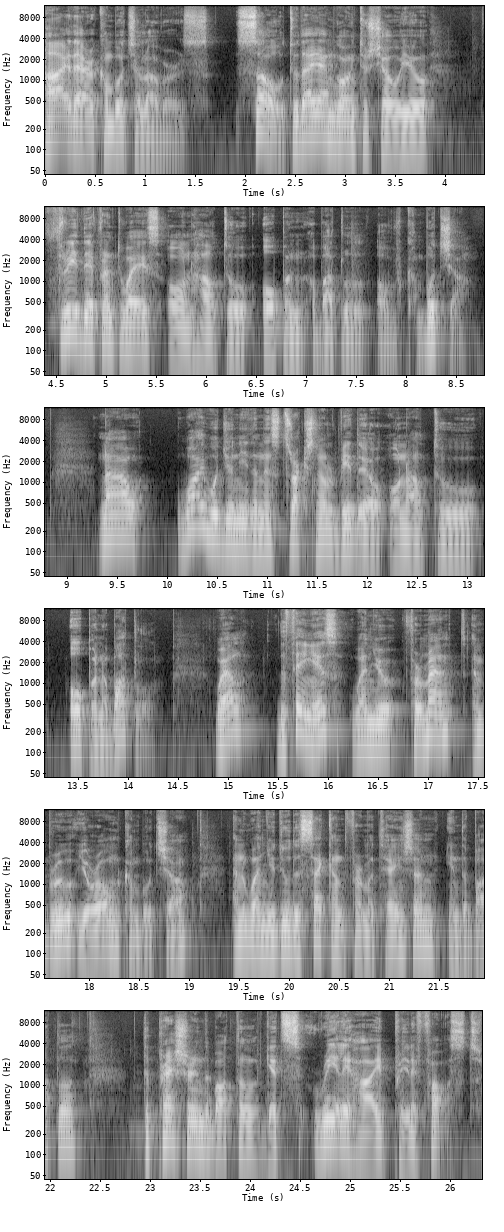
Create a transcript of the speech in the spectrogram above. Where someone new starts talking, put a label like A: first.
A: Hi there kombucha lovers. So today I'm going to show you three different ways on how to open a bottle of kombucha. Now, why would you need an instructional video on how to open a bottle? Well, the thing is, when you ferment and brew your own kombucha, and when you do the second fermentation in the bottle, the pressure in the bottle gets really high pretty fast.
